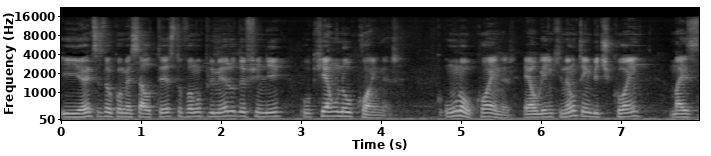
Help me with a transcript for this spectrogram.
E antes de eu começar o texto, vamos primeiro definir o que é um no-coiner. Um no-coiner é alguém que não tem Bitcoin, mas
